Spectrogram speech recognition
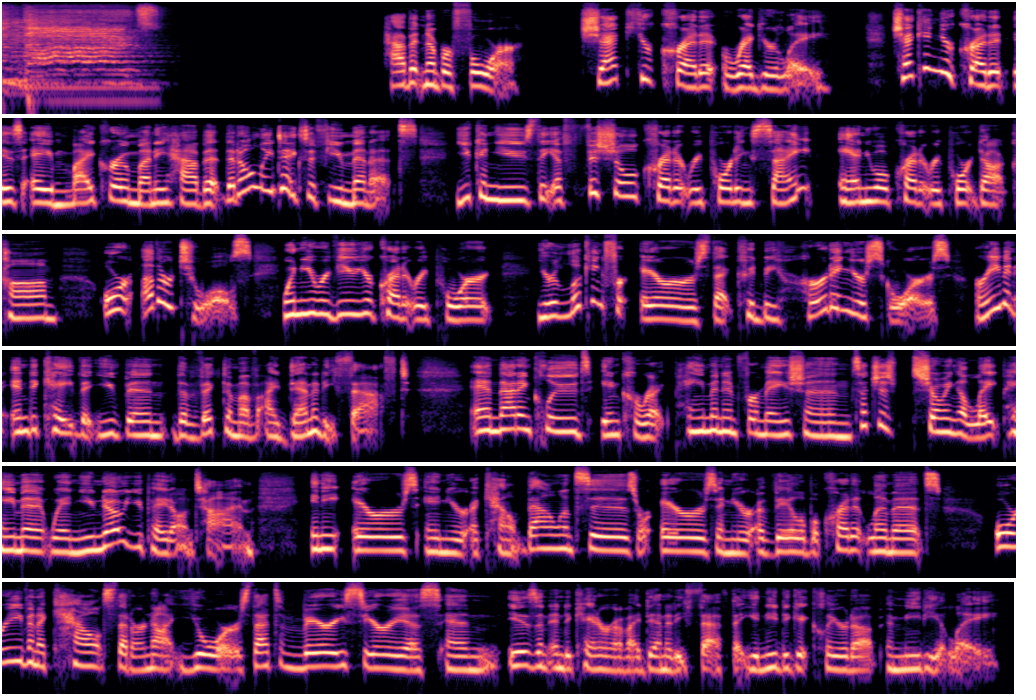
Habit number four check your credit regularly. Checking your credit is a micro money habit that only takes a few minutes. You can use the official credit reporting site, annualcreditreport.com, or other tools. When you review your credit report, you're looking for errors that could be hurting your scores or even indicate that you've been the victim of identity theft. And that includes incorrect payment information, such as showing a late payment when you know you paid on time, any errors in your account balances or errors in your available credit limits, or even accounts that are not yours. That's very serious and is an indicator of identity theft that you need to get cleared up immediately.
